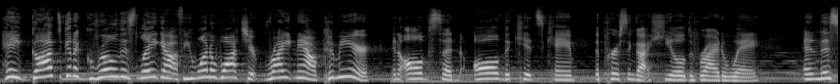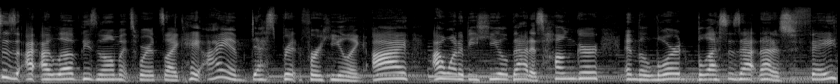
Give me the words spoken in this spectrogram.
Hey, God's going to grow this leg out if you want to watch it right now. Come here. And all of a sudden, all the kids came. The person got healed right away. And this is, I, I, love these moments where it's like, hey, I am desperate for healing. I, I want to be healed. That is hunger. And the Lord blesses that. That is faith.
